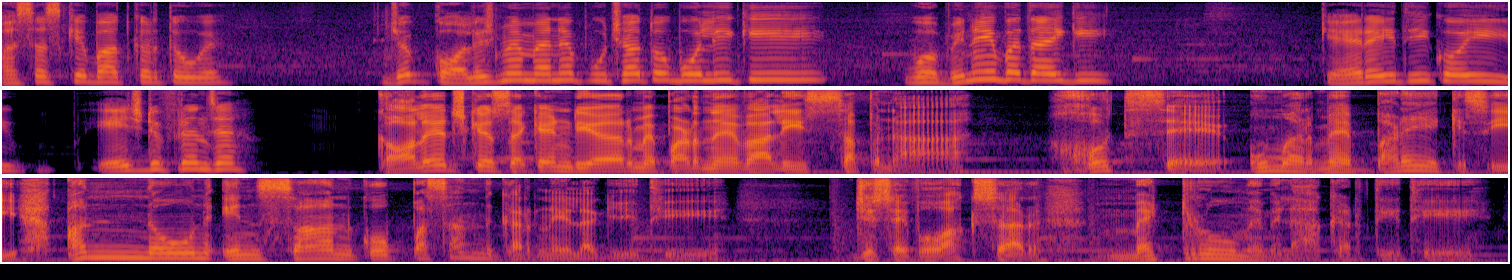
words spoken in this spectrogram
हंस हंस के बात करते हुए। जब कॉलेज में मैंने पूछा तो बोली कि वो अभी नहीं बताएगी। कह रही थी कोई एज डिफरेंस है? कॉलेज के सेकेंड ईयर में पढ़ने वाली सपना खुद से उम्र में बड़े किसी अननोन इंसान को पसंद करने लगी थी, जिसे वो अक्सर मेट्रो में मिला करती थी।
